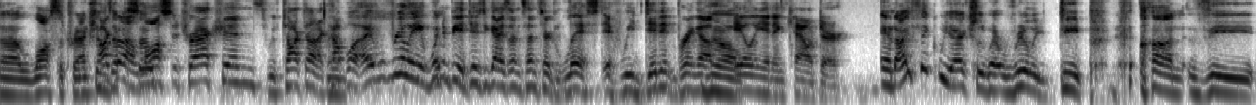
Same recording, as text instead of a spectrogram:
uh, Lost Attractions Talked about episodes. Lost Attractions. We've talked on a couple. of I really, it wouldn't be a Disney Guys Uncensored list if we didn't bring up No. Alien Encounter. and I think we actually went really deep on the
